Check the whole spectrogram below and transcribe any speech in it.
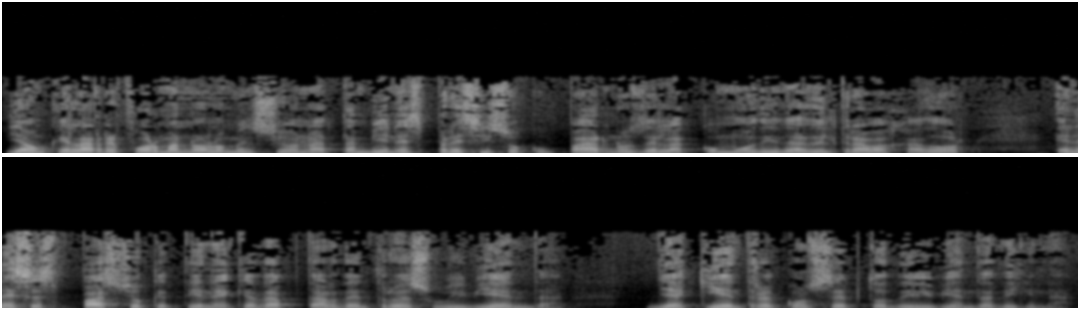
Y aunque la reforma no lo menciona, también es preciso ocuparnos de la comodidad del trabajador en ese espacio que tiene que adaptar dentro de su vivienda, y aquí entra el concepto de vivienda digna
